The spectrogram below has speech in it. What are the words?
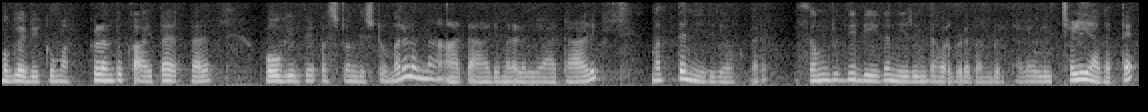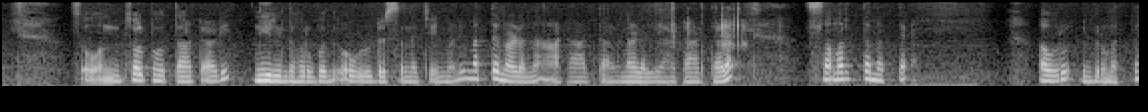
ಹೋಗಲೇಬೇಕು. ಮಕ್ಕಳಂತೂ ಕಾಯ್ತಾ ಇರ್ತಾರೆ. ಹೋಗಿದ್ದೆ ಫಸ್ಟ್ ಒಂದಿಷ್ಟು ಮರಳನ್ನು ಆಟ ಆಡಿ, ಮರಳಲ್ಲಿ ಆಟ ಆಡಿ ಮತ್ತೆ ನೀರಿಗೆ ಹೋಗ್ತಾರೆ. ಸಮೃದ್ಧಿ ಬೇಗ ನೀರಿಂದ ಹೊರಗಡೆ ಬಂದುಬಿಡ್ತಾಳೆ. ಅವಳಿಗೆ ಚಳಿ ಆಗುತ್ತೆ. ಸೊ ಒಂದು ಸ್ವಲ್ಪ ಹೊತ್ತು ಆಟ ಆಡಿ ನೀರಿಂದ ಹೊರಗೆ ಬಂದು ಅವಳು ಡ್ರೆಸ್ಸನ್ನು ಚೇಂಜ್ ಮಾಡಿ ಮತ್ತೆ ಮರಳನ್ನು ಆಟ ಆಡ್ತಾಳೆ. ಮರಳಲ್ಲಿ ಆಟ ಆಡ್ತಾಳೆ. ಸಮರ್ಥ ಮತ್ತೆ ಅವರು ಇಬ್ಬರು ಮತ್ತೆ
